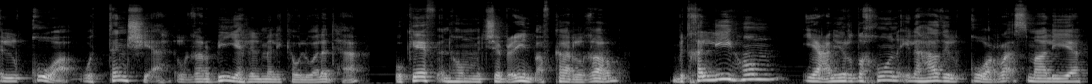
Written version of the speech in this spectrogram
القوى والتنشئة الغربية للملكة ولولدها وكيف أنهم متشبعين بأفكار الغرب بتخليهم يعني يرضخون إلى هذه القوى الرأسمالية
